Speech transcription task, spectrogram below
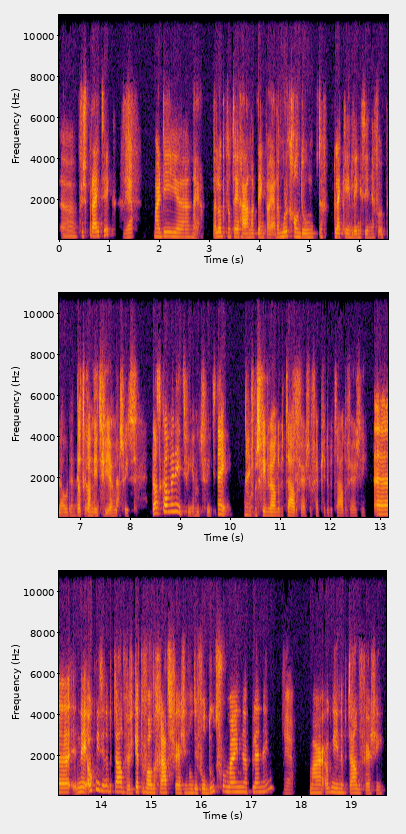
uh, verspreid ik. Ja. Maar die, nou ja, daar loop ik dan tegenaan dat ik denk, oh ja, dat moet ik gewoon doen, ter plekke in LinkedIn even uploaden. Dat kan niet via Hootsuite? Dat kan we niet via Hootsuite, nee. Nee. Of misschien wel in de betaalde versie, of heb je de betaalde versie? Uh, nee, ook niet in de betaalde versie. Ik heb toevallig de gratis versie, want die voldoet voor mijn uh, planning. Ja maar ook niet in de betaalde versie.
